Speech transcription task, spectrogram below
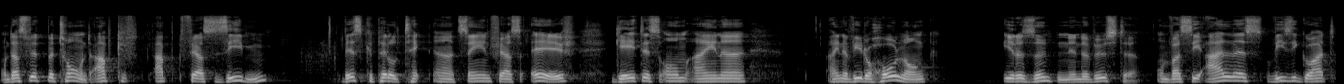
Und das wird betont. Ab, ab Vers 7 bis Kapitel 10, äh, Vers 11 geht es um eine, eine Wiederholung ihrer Sünden in der Wüste und was sie alles, wie sie Gott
